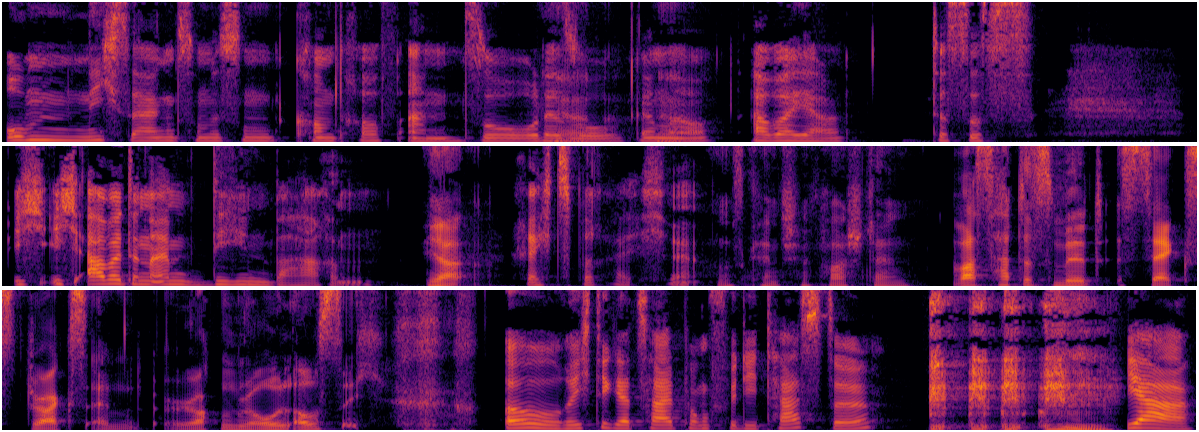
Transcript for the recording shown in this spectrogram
um nicht sagen zu müssen, kommt drauf an, so oder ja, so, genau. Ja. Aber ja, das ist, ich, ich arbeite in einem dehnbaren Ja. Rechtsbereich, ja. Das kann ich mir vorstellen. Was hat es mit Sex, Drugs and Rock'n'Roll aus sich? Oh, richtiger Zeitpunkt für die Taste. Ja,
